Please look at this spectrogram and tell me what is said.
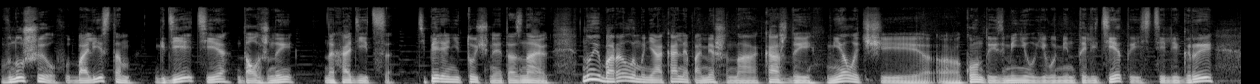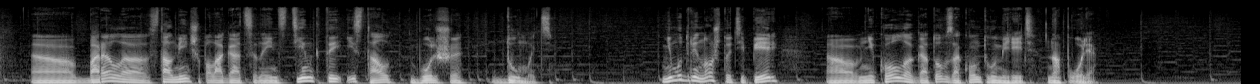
внушил футболистам, где те должны находиться – Теперь они точно это знают. Ну и Барелло маниакально помешан на каждой мелочи. Э, Конда изменил его менталитет и стиль игры. Э, Барелло стал меньше полагаться на инстинкты и стал больше думать. Не мудрено, что теперь э, Никола готов за Конта умереть на поле.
